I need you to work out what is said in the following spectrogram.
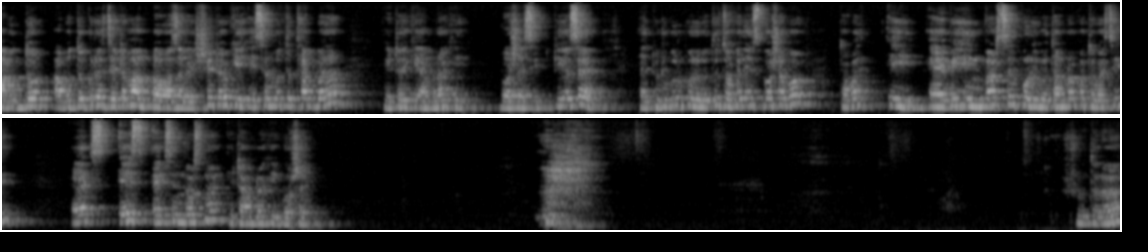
আবদ্ধ আবদ্ধ করে যেটা মান পাওয়া যাবে সেটাও কি এস এর মধ্যে থাকবে না? এটাই কি আমরা কি বসাইছি, ঠিক আছে? এতটুকুর পরিবর্তে যখন এস বসাবো, তখন এই এ বি ইনভার্সের পরিবর্তে আমরা কত পাইছি? এক্স এস এক্স ইনভার্স না, এটা আমরা কি বসাই? সুতরাং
